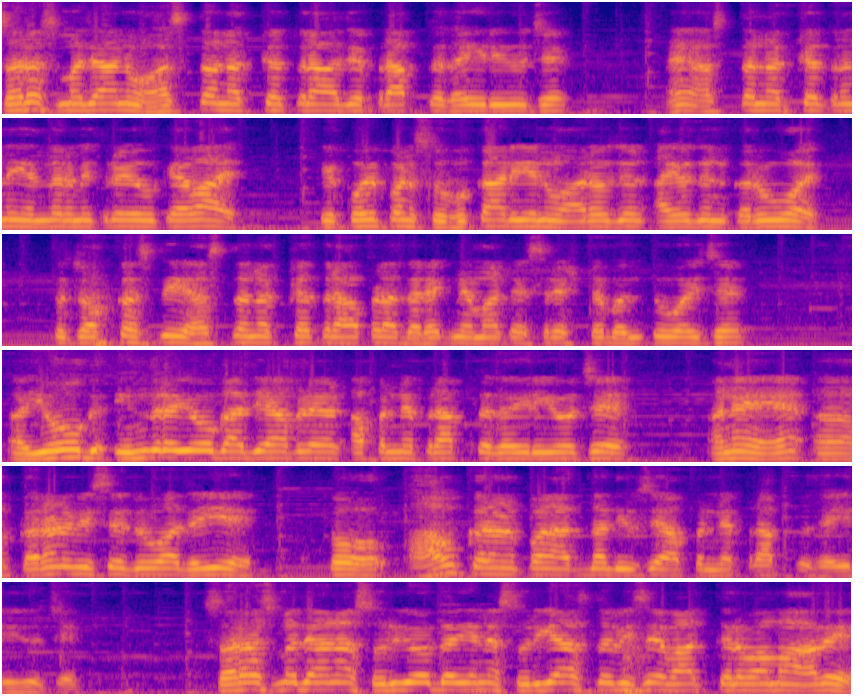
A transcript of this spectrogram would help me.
સરસ મજાનું હસ્ત નક્ષત્ર આજે પ્રાપ્ત થઈ રહ્યું છે. એ હસ્ત નક્ષત્રની અંદર મિત્રો એવું કહેવાય કે કોઈ પણ શુભ કાર્યનું આયોજન આયોજન કરવું હોય, તો ચોક્કસથી હસ્ત નક્ષત્ર આપણા દરેકને માટે શ્રેષ્ઠ બનતું હોય છે. યોગ, ઇન્દ્ર યોગ આજે આપણે આપણને પ્રાપ્ત થઈ રહ્યો છે. અને કરણ વિશે જોવા જઈએ, તો ભાવકરણ પણ આજના દિવસે આપણને પ્રાપ્ત થઈ રહ્યું છે. સરસ મજાના સૂર્યોદય અને સૂર્યાસ્ત વિશે વાત કરવામાં આવે,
